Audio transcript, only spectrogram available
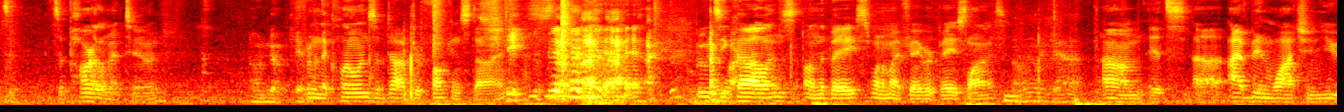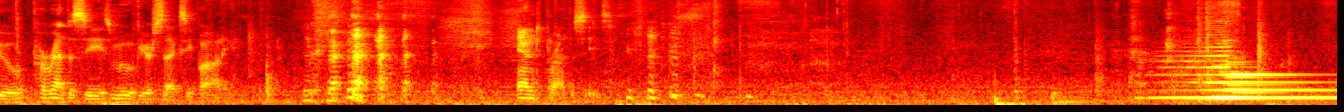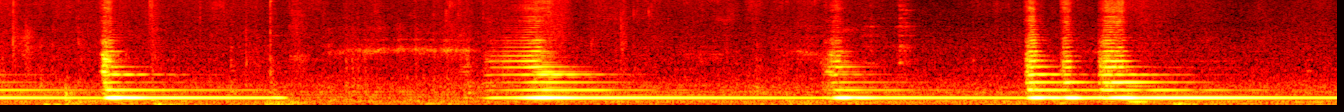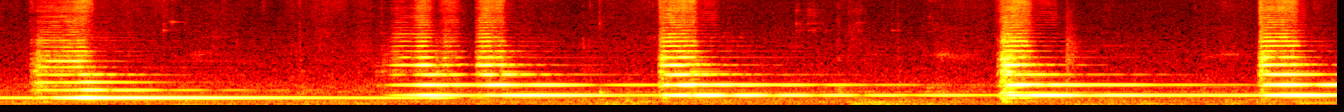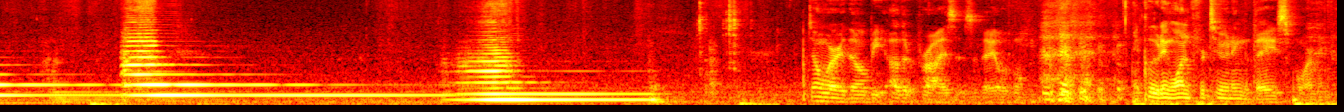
It's a, it's a Parliament tune Oh, no kidding. from the clones of Dr. Funkenstein. Bootsy Wow. Collins on the bass, one of my favorite bass lines. Oh my god. Um, it's uh, I've been watching you parentheses move your sexy body end parentheses. Thank you. Bass for me.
